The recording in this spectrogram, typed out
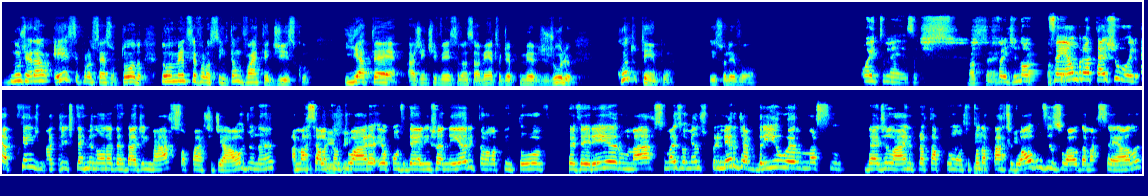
No geral, esse processo todo, do momento que você falou assim, então vai ter disco, e até a gente ver esse lançamento, dia 1 de julho, quanto tempo isso levou? Oito meses. Bastante. Foi de novembro Bastante. até julho. É porque a gente terminou, na verdade, em março, a parte de áudio, né? A Marcela sim, Cantuária, sim. eu convidei ela em janeiro, então ela pintou fevereiro, março, mais ou menos, primeiro de abril era o nosso deadline para estar tá pronto. Toda a parte do álbum visual da Marcela,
